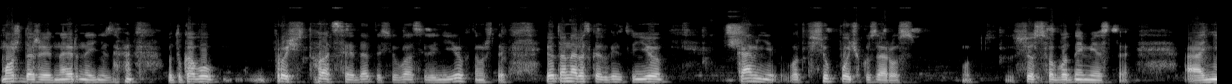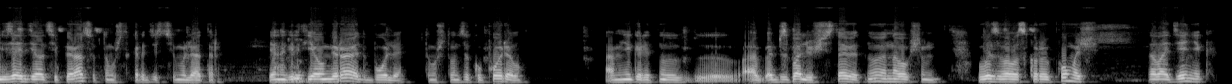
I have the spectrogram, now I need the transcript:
Может даже, наверное, не знаю, вот у кого проще ситуация, да, то есть у вас или нее, потому что... И вот она рассказывает, говорит, у нее камень вот всю почку зарос. Вот, все свободное место. А нельзя делать операцию, потому что кардиостимулятор. И она говорит, я умираю от боли, потому что он закупорил. А мне, говорит, ну, э, обезболивающий ставят. Ну, она, в общем, вызвала скорую помощь, дала денег.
